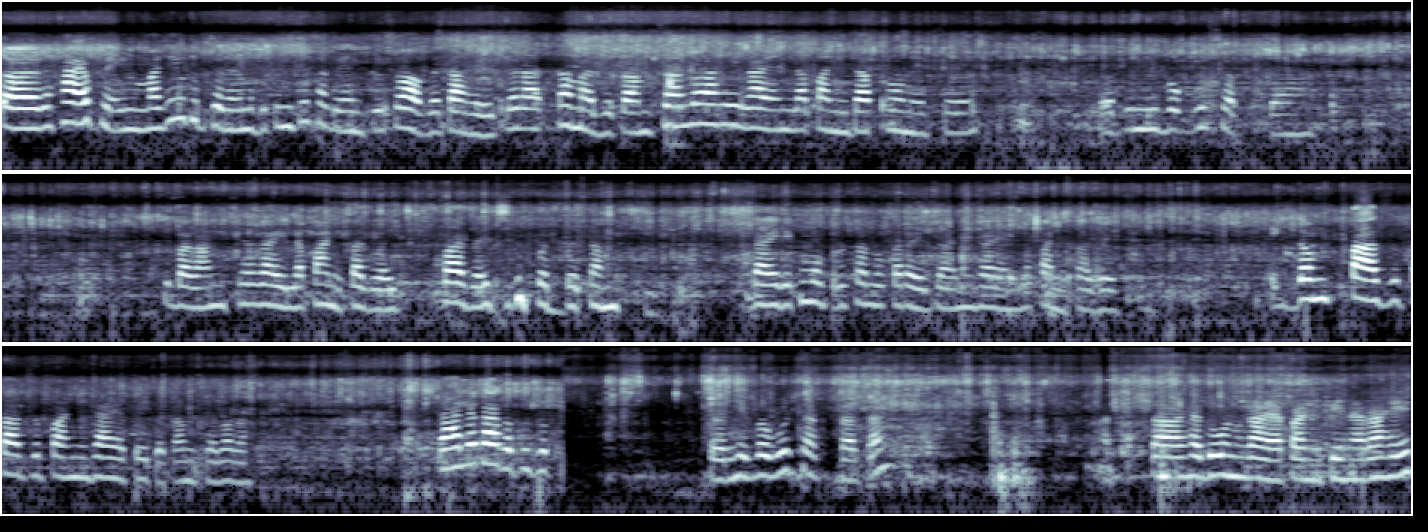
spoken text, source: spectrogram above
तर हाय फ्रेंड माझ्या यूट्यूब चॅनलमध्ये तुमच्या सगळ्यांचं स्वागत आहे. तर आता माझं काम चालू आहे गायांना पाणी दाखवण्याचं. तर तुम्ही बघू शकता की बघा आमच्या गाईला पाणी पाजवायची पाजायची पद्धत आमची. डायरेक्ट मोटर चालू करायचं आणि गायांना पाणी पाजायचं एकदम ताजं ताजं पाणी गाया पितात आमच्या बघा. झालं का गं तुझं? तर हे बघू शकता आता. आता ह्या दोन गाया पाणी पिणार आहेत.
